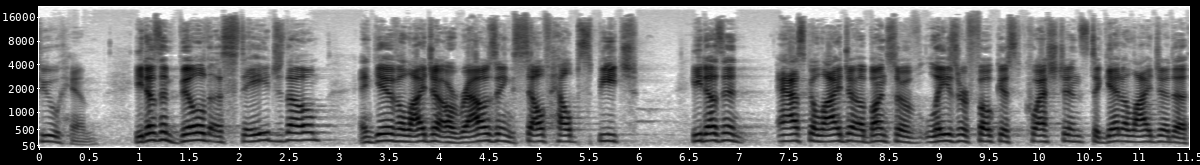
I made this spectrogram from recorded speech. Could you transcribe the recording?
to him. He doesn't build a stage, though, and give Elijah a rousing self help speech. He doesn't ask Elijah a bunch of laser focused questions to get Elijah to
